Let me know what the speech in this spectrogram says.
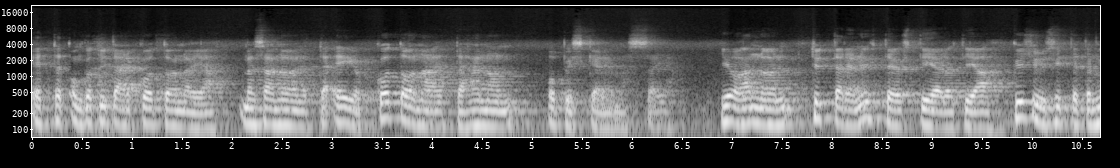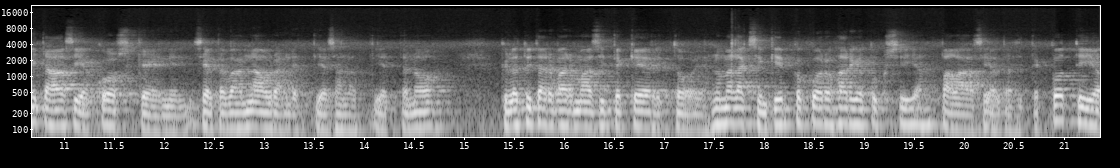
että onko tytär kotona ja mä sanoin, että ei ole kotona, että hän on opiskelemassa. Ja Joo, annoin tyttären yhteystiedot ja kysyin sitten, että mitä asia koskee, niin sieltä vaan naurahdettiin ja sanottiin, että no, kyllä tytär varmaan sitten kertoo. Ja no mä läksin kirkkokuoroharjoituksiin ja palaan sieltä sitten kotiin.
